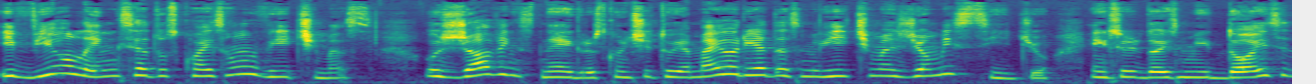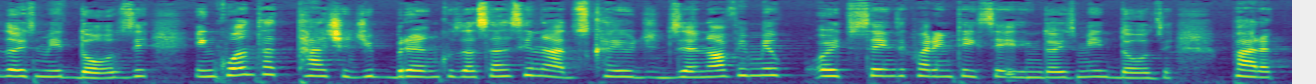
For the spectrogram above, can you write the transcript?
e violência dos quais são vítimas. Os jovens negros constituem a maioria das vítimas de homicídio entre 2002 e 2012, enquanto a taxa de brancos assassinados caiu de 19.846 em 2012 para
